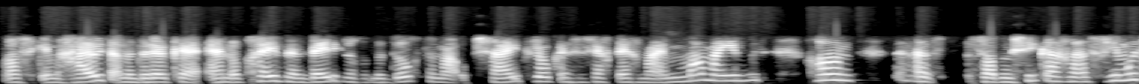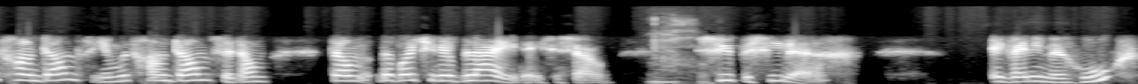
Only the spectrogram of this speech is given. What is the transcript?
Was ik in mijn huid aan het drukken. En op een gegeven moment weet ik nog dat mijn dochter maar opzij trok. En ze zegt tegen mij: Mama, je moet gewoon. eh, Ze had muziek zegt, Je moet gewoon dansen. Je moet gewoon dansen. Dan, dan, dan word je weer blij, deze zo. Super zielig. Ik weet niet meer hoe.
